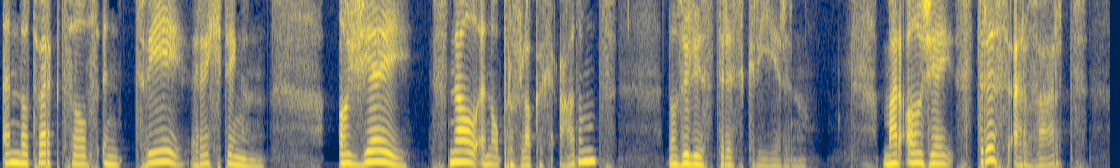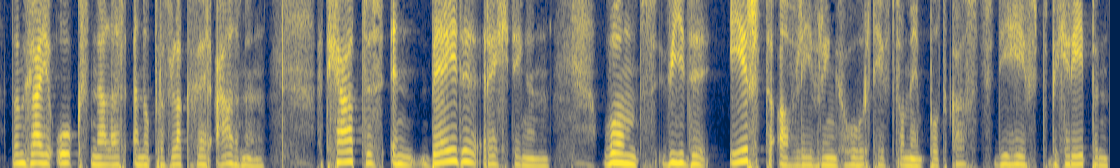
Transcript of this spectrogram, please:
En dat werkt zelfs in twee richtingen. Als jij snel en oppervlakkig ademt, dan zul je stress creëren. Maar als jij stress ervaart, dan ga je ook sneller en oppervlakkiger ademen. Het gaat dus in beide richtingen. Want wie de eerste aflevering gehoord heeft van mijn podcast, die heeft begrepen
